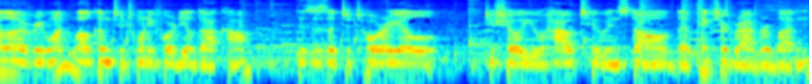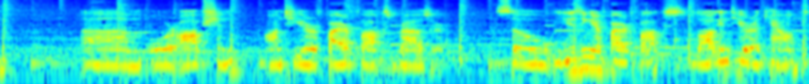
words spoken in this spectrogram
Hello everyone, welcome to 24deal.com. This is a tutorial to show you how to install the picture grabber button um, or option onto your Firefox browser. So using your Firefox, log into your account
